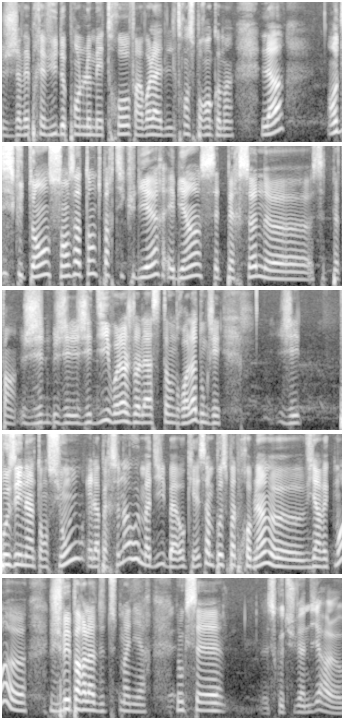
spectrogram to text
j'avais prévu de prendre le métro, enfin voilà, les transports en commun. Là, en discutant, sans attente particulière, eh bien cette personne, euh, j'ai dit voilà, je dois aller à cet endroit-là, donc j'ai poser une intention et la personne ah m'a dit bah ok ça me pose pas de problème euh, viens avec moi euh, je vais par là de toute manière. Donc c'est ce que tu viens de dire euh,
